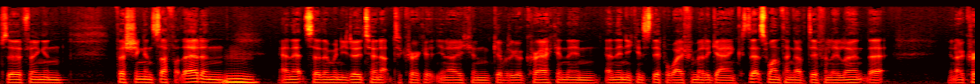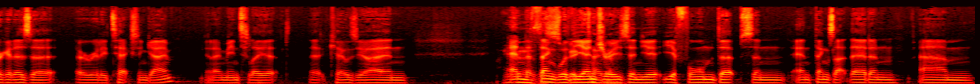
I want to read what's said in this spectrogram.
surfing and fishing and stuff like that, and Mm. and that. So then when you do turn up to cricket, you know, you can give it a good crack, and then and then you can step away from it again, because that's one thing I've definitely learnt that, you know, cricket is a, a really taxing game. You know, mentally it it kills you, eh? and Even and the as a thing with the injuries and your, your form dips and, and things like that, and um,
